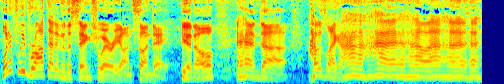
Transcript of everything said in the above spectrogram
what if we brought that into the sanctuary on Sunday? You know? And uh, I was like, ah, ah, ah,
